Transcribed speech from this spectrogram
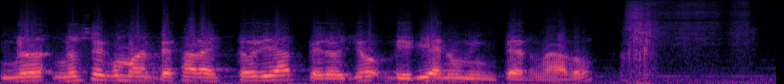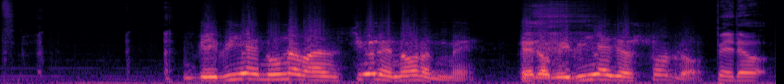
No, no sé cómo empezar la historia, pero yo vivía en un internado. Vivía en una mansión enorme, pero vivía yo solo. Pero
